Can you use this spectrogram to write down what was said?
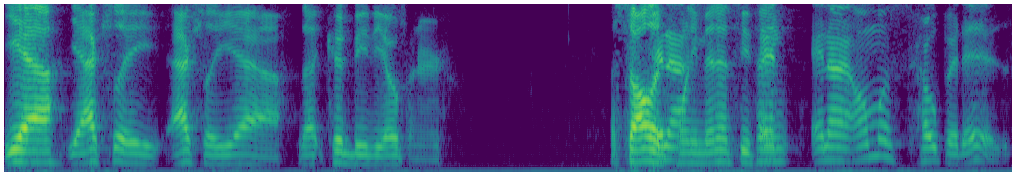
yeah yeah actually actually yeah that could be the opener. A solid And I- twenty minutes, you think? And and I almost hope it is.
